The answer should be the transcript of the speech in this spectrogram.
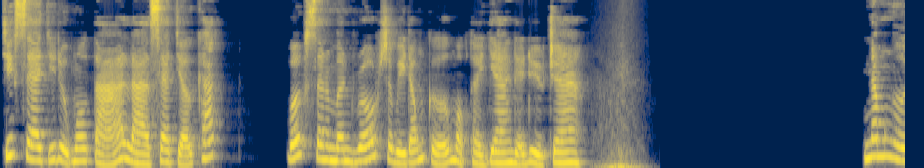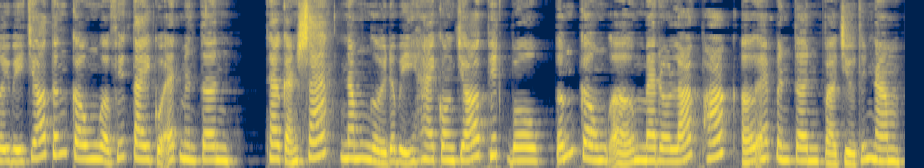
Chiếc xe chỉ được mô tả là xe chở khách. Burke Settlement Road sẽ bị đóng cửa một thời gian để điều tra. Năm người bị chó tấn công ở phía tây của Edmonton. Theo cảnh sát, năm người đã bị hai con chó Pitbull tấn công ở Meadowlark Park ở Edmonton vào chiều thứ Năm.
